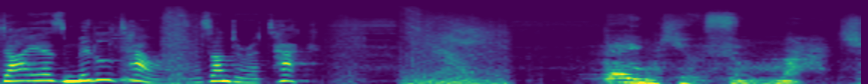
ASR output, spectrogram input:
Dire's middle tower is under attack. Thank you so much.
